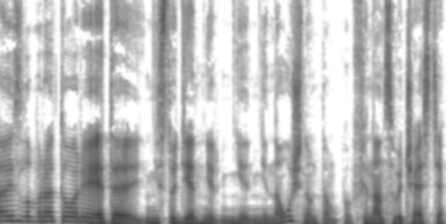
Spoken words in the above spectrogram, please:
э, из лаборатории, это не студент, не, не, не научный, он там по финансовой части.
